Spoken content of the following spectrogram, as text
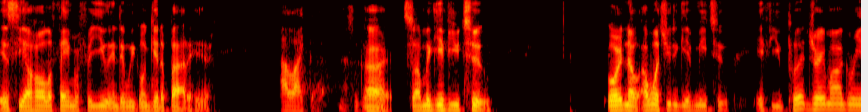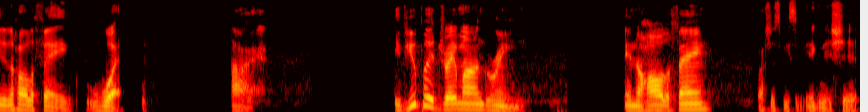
is he a Hall of Famer for you, and then we gonna get up out of here. I like that. That's a good. All right. So I'm gonna give you two. Or no, I want you to give me two. If you put Draymond Green in the Hall of Fame, what? All right. If you put Draymond Green in the Hall of Fame, Watch this be some ignorant shit.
